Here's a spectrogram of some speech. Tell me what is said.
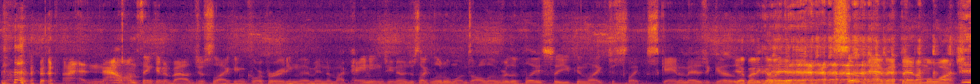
I, now I'm thinking about just like incorporating them into my paintings, you know, just like little ones all over the place, so you can like just like scan them as you go. Yeah, buddy, go ahead. so have at that. I'm gonna watch.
